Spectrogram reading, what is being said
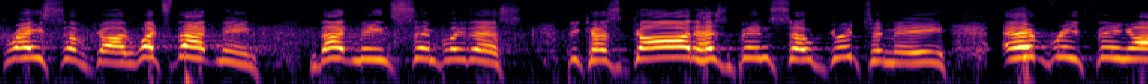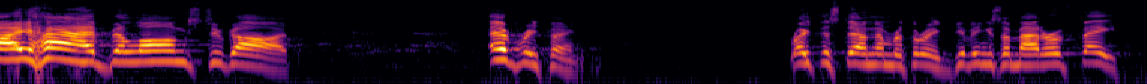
grace of God. What's that mean? That means simply this because God has been so good to me, everything I have belongs to God. Everything. Write this down, number three. Giving is a matter of faith,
